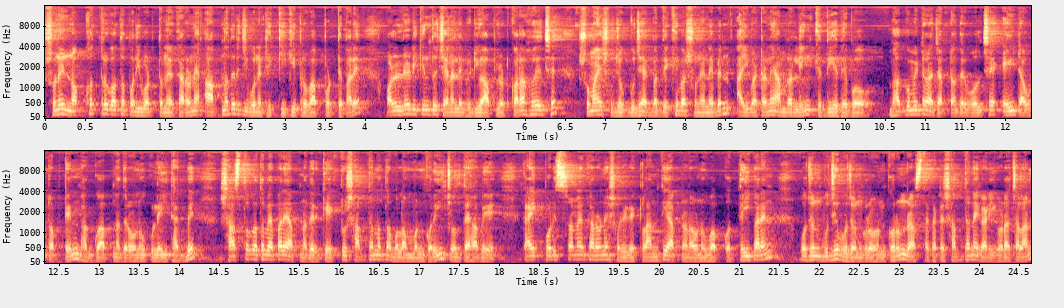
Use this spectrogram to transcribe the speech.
শনির নক্ষত্রগত পরিবর্তনের কারণে আপনাদের জীবনে ঠিক কী কী প্রভাব পড়তে পারে অলরেডি কিন্তু চ্যানেলে ভিডিও আপলোড করা হয়েছে। সময় সুযোগ বুঝে একবার দেখে বা শুনে নেবেন। আই বাটনে আমরা লিঙ্ক দিয়ে দেব। ভাগ্যমিটার আজ আপনাদের বলছে, এইট আউট অফ টেন ভাগ্য আপনাদের অনুকূলেই থাকবে। স্বাস্থ্যগত ব্যাপারে আপনাদেরকে একটু সাবধানতা অবলম্বন করেই চলতে হবে। কায়িক পরিশ্রমের কারণে শরীরে ক্লান্তি আপনারা অনুভব করতেই পারেন। ওজন বুঝে ভোজন গ্রহণ করুন, রাস্তাঘাটে সাবধানে গাড়ি ঘোড়া চালান।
